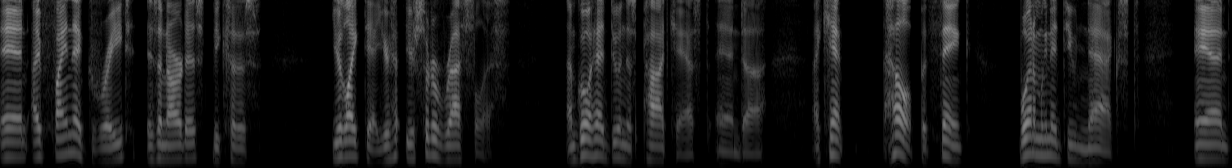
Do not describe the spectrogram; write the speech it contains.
And I find that great as an artist because you're like that. You're, you're sort of restless. I'm going ahead doing this podcast and uh, I can't help but think what I'm going to do next. And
